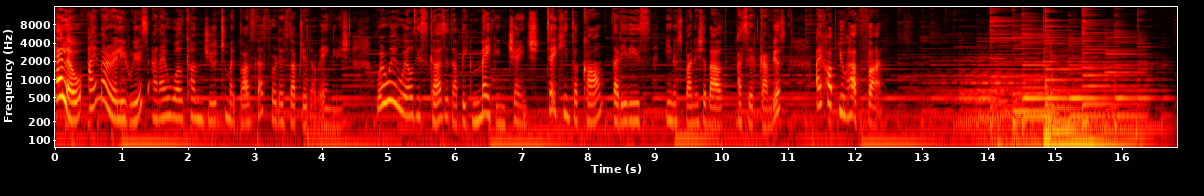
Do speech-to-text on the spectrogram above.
Hello, I'm Marely Ruiz and I welcome you to my podcast for the subject of English, where we will discuss the topic making change, taking into account that it is in Spanish about hacer cambios. I hope you have fun.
